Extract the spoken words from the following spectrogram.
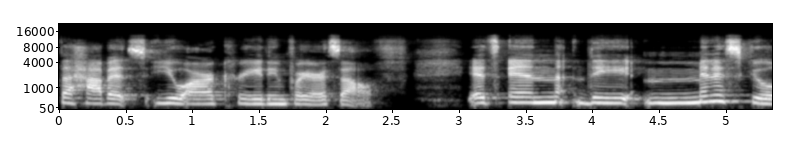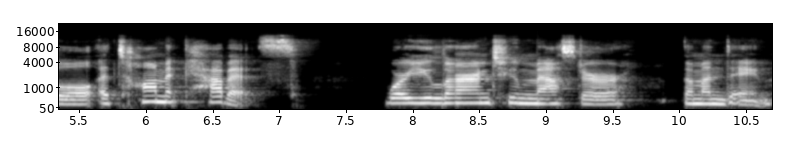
the habits you are creating for yourself. It's in the minuscule atomic habits where you learn to master the mundane.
